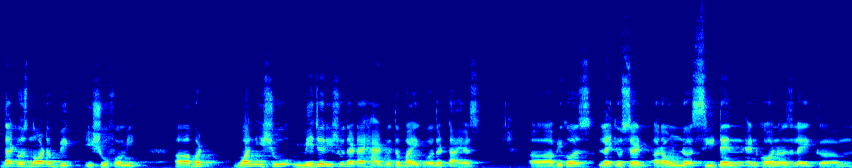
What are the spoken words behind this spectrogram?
that was not a big issue for me. Uh, but one issue major issue that i had with the bike were the tires. Uh, because like you said around uh, c10 and corners like um,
